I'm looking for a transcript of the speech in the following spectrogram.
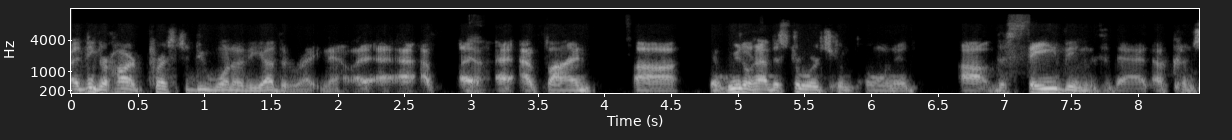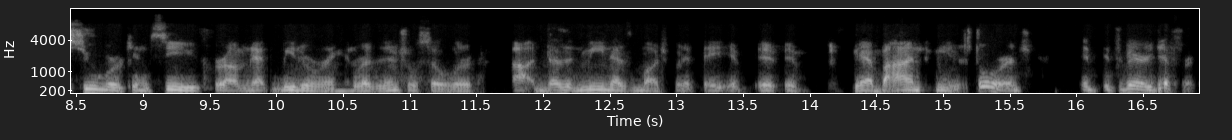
I think you're hard pressed to do one or the other right now. I, I, yeah. I, I, find uh, if we don't have the storage component, uh, the savings that a consumer can see from net metering and residential solar uh, doesn't mean as much. But if they if if, if we have behind the meter storage, it, it's very different.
